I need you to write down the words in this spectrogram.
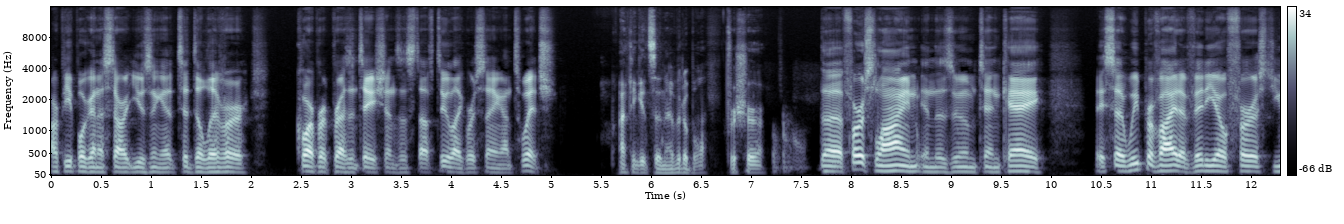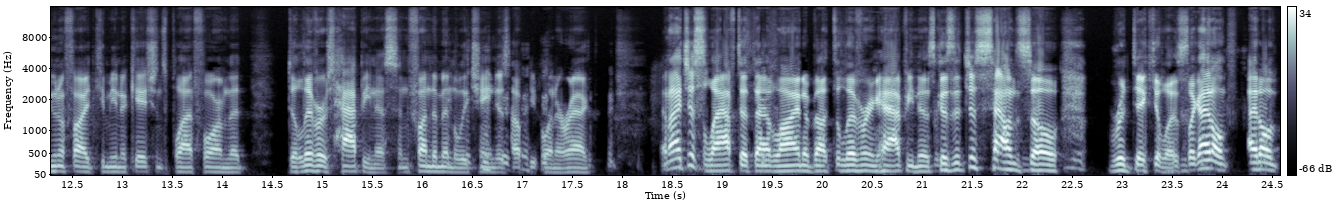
are people going to start using it to deliver corporate presentations and stuff too, like we're seeing on Twitch? I think it's inevitable for sure. The first line in the Zoom 10K, they said, We provide a video first unified communications platform that delivers happiness and fundamentally changes how people interact. And I just laughed at that line about delivering happiness because it just sounds so ridiculous. Like I don't, I don't.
